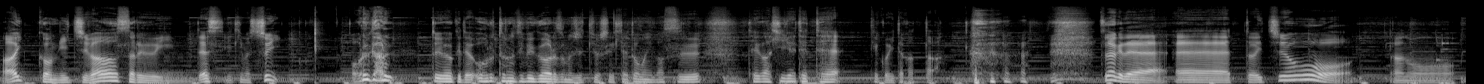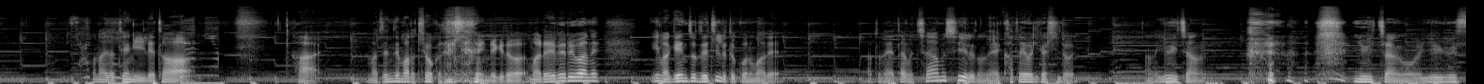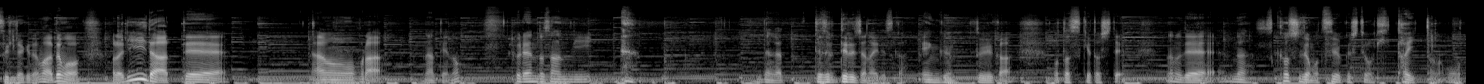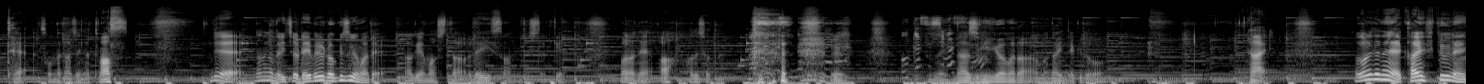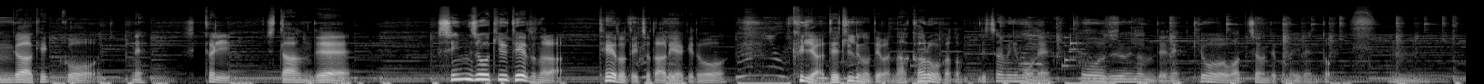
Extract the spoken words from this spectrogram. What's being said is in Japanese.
はい、こんにちは、サルウィンです。行きましょい。オルガルというわけで、オルタナティブガールズの実況していきたいと思います。手が冷えてて、結構痛かった。というわけで、えー、っと、一応、あの、この間手に入れた、はい。まあ、全然まだ強化できてないんだけど、まあ、レベルはね、今現状できるところまで。あとね、多分、チャームシールのね、偏りがひどい。あの、ゆいちゃん、ゆいちゃんを優遇しすぎだけど、まあでも、ほら、リーダーって、あのほら、なんていうの？フレンドさんに、なんか出る出るじゃないですか。援軍というか、お助けとして。なので、な少しでも強くしておきたいと思って、そんな感じになってます。で、なんだかんだ一応レベル60まで上げました。レイさんでしたっけ？まだね、あ、外しちゃった。うん。馴染みがまだあんまないんだけど。はい。これでね、回復面が結構ね、しっかりしたんで、新上級程度なら、程度ってちょっとあれやけど、クリアできるのではなかろうかと。でちなみにもうね、今日中なんでね、今日は終わっちゃうんで、このイベント。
